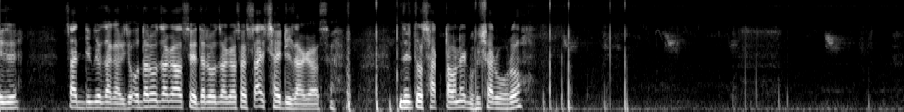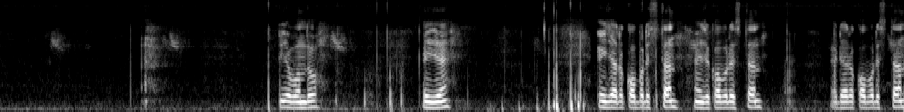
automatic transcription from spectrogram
এই যে চারদিক দিয়ে জায়গা রয়েছে। ওদেরও জায়গা আছে, এদেরও জায়গা আছে, চার সাইডে জায়গা আছে। যেহেতু ছাদটা অনেক বিশাল বড়। প্রিয় বন্ধু, এই যে এই যে আরও কবরস্থান, এই যে কবরস্থান, এটা আরও কবরস্থান,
